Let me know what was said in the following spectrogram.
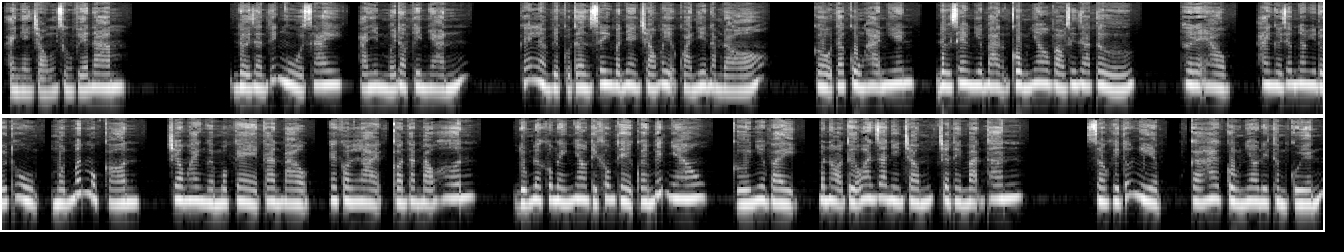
anh nhanh chóng xuống phía nam. Đợi dần tích ngủ say, Hạ Nhiên mới đọc tin nhắn. Cách làm việc của Tần Sinh vẫn nhanh chóng và hiệu quả như năm đó. Cậu ta cùng Hạ Nhiên được xem như bạn cùng nhau vào sinh ra tử. Thời đại học, hai người xem nhau như đối thủ, một mất một con. Trong hai người một kẻ tàn bạo, cái còn lại còn tàn bạo hơn. Đúng là không đánh nhau thì không thể quen biết nhau. Cứ như vậy, bọn họ tự oan ra nhanh chóng trở thành bạn thân. Sau khi tốt nghiệp, Cả hai cùng nhau đi thẩm quyến,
